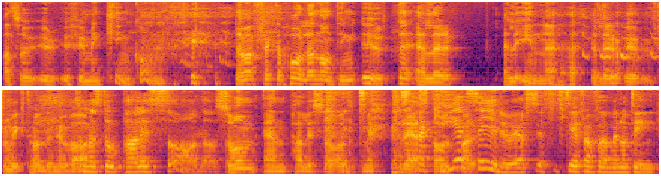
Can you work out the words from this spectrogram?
alltså ur, ur filmen King Kong. där man försökte hålla någonting ute eller, eller inne. Eller eh, från vilket håll det nu var. Som en stor palissad alltså. Som en palissad med trästolpar. Staket säger du. Jag ser framför mig någonting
